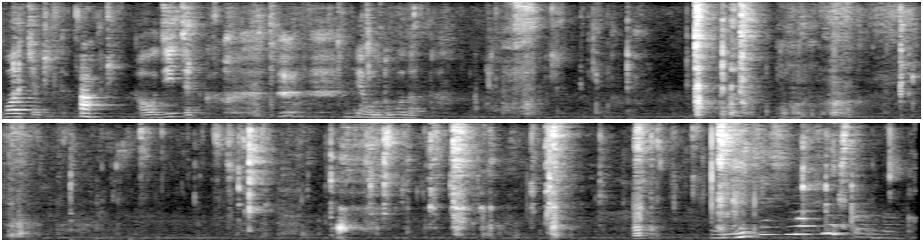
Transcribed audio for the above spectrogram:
おばあちゃんみたいあ。あおじいちゃんか。え男だったお水しましょうか、なんか。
